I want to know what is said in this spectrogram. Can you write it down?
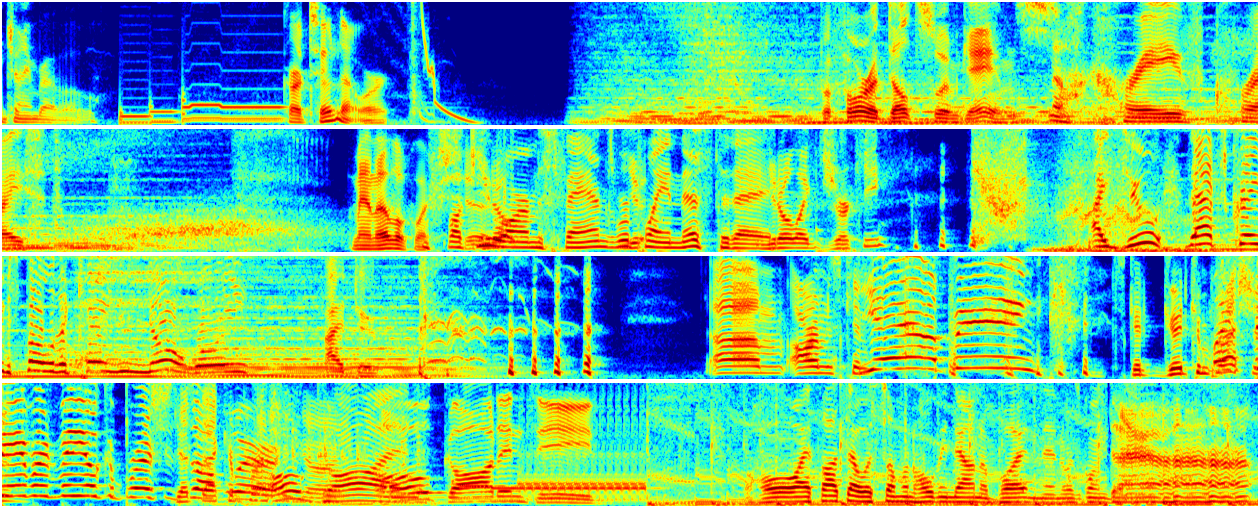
Hey, Johnny Bravo. Cartoon Network? Before Adult Swim games. Oh, Crave, Christ. Man, that looked like Fuck shit. you, know- Arms fans. We're you- playing this today. You don't like jerky? I do. That's Crave spelled with a K. You know, Wooly. I do. Um, arms can. Yeah, Bink! It's good. Good compression. My compression. favorite video compression Get that software. compression. Oh, God. God. Oh God, indeed. Oh, I thought that was someone holding down a button and was going down.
